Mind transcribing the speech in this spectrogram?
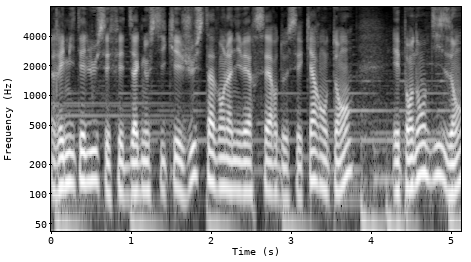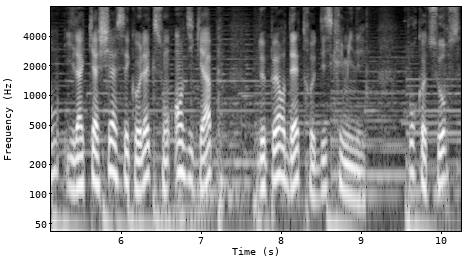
Rémi Tellu s'est fait diagnostiquer juste avant l'anniversaire de ses 40 ans et pendant 10 ans, il a caché à ses collègues son handicap de peur d'être discriminé. Pour Code Source,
